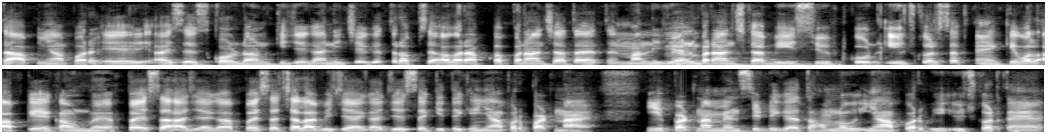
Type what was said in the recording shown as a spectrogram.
तो आप यहाँ पर ऐसे स्क्रॉल डाउन कीजिएगा नीचे की तरफ़ से। अगर आपका ब्रांच आता है तो मान लीजिए ब्रांच का भी स्विफ्ट कोड यूज़ कर सकते हैं। केवल आपके अकाउंट में पैसा आ जाएगा पैसा चला भी जाएगा। जैसे कि देखिए यहाँ पर पटना है। ये पटना मेन सिटी का है। तो हम लोग यहाँ पर भी यूज़ करते हैं।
